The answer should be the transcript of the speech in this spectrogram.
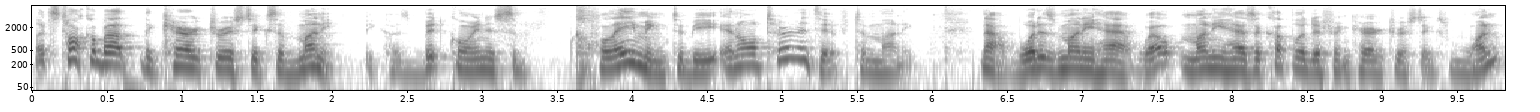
let's talk about the characteristics of money because Bitcoin is claiming to be an alternative to money. Now, what does money have? Well, money has a couple of different characteristics. One,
